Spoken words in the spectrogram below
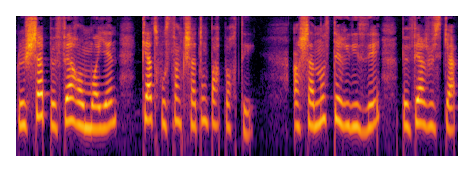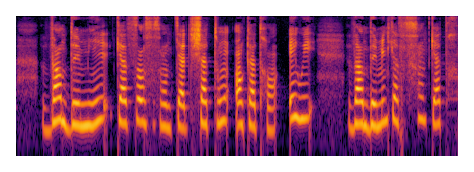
Le chat peut faire en moyenne 4 ou 5 chatons par portée. Un chat non stérilisé peut faire jusqu'à 22 464 chatons en 4 ans. Et oui, 22 464.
